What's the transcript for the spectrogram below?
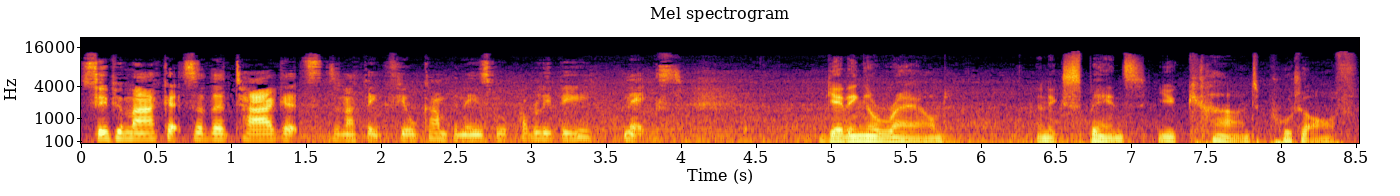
supermarkets are the targets, and I think fuel companies will probably be next. Getting around, an expense you can't put off.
